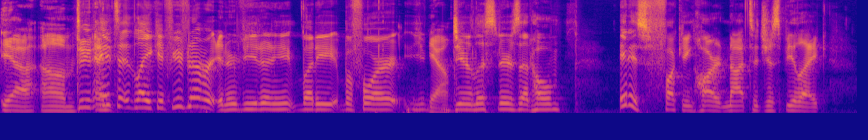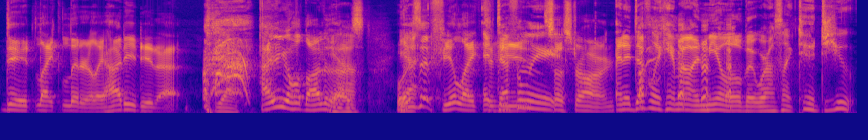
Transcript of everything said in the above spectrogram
yeah, um, Dude, and- it's like if you've never interviewed anybody before, you, Yeah. dear listeners at home, it is fucking hard not to just be like, dude, like literally, how do you do that? yeah. how do you hold on to Yeah. those? What Yeah. does it feel like to It definitely- be so strong? and it definitely came out in me a little bit where I was like, dude, do you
